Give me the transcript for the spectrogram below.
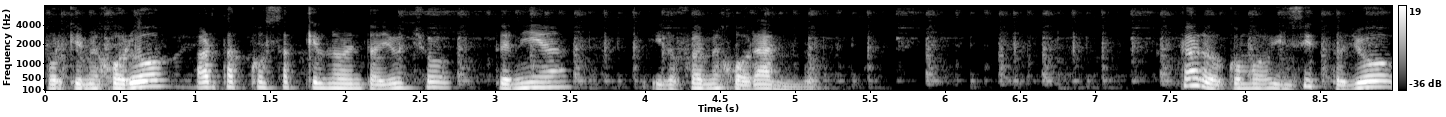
Porque mejoró hartas cosas que el 98 tenía y lo fue mejorando. Claro, como insisto, yo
